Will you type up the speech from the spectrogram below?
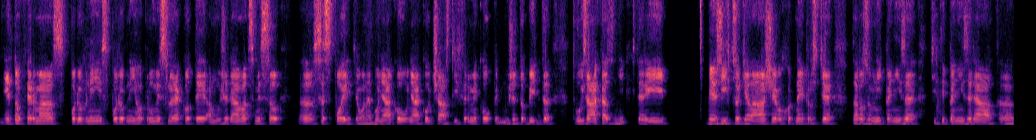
je to firma z, podobný, z podobného průmyslu jako ty a může dávat smysl se spojit, jo, nebo nějakou, nějakou část té firmy koupit. Může to být tvůj zákazník, který věří v co děláš, je ochotný prostě za rozumný peníze ti ty peníze dát. Eh,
